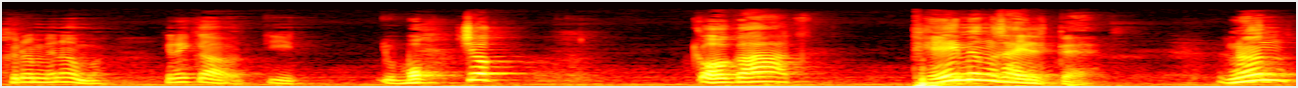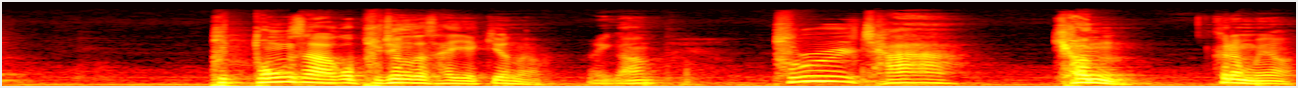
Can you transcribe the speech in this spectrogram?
그러면은 뭐- 그러니까 이 목적어가 대명사일 때는 부- 동사하고 부정사 사이에 끼어넣어. 그러니까 불자견 뭐야?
